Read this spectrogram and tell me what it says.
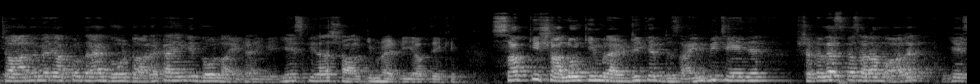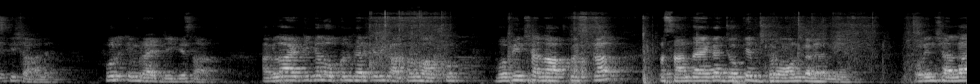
चार में मैंने आपको बताया, दो डार्क आएँगे, दो लाइट आएँगे। ये इसकी शाल की एम्ब्रॉयडरी आप देखें। सबकी शालों की एम्ब्रॉयडरी के डिज़ाइन भी चेंज है। शक्ल है इसका सारा माल है, ये इसकी शाल है। फुल एम्ब्रॉयडरी के साथ। अगला आर्टिकल ओपन करके दिखाता हूँ आपको। वो भी इनशाला आपको इसका पसंद आएगा, जो कि ब्राउन कलर में है। और इनशाला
